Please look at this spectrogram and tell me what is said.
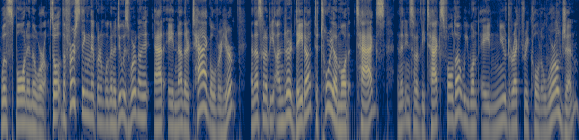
will spawn in the world. So the first thing that we're going to do is we're going to add another tag over here and that's going to be under data tutorial mod tags. And then inside of the tags folder, we want a new directory called worldgen.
